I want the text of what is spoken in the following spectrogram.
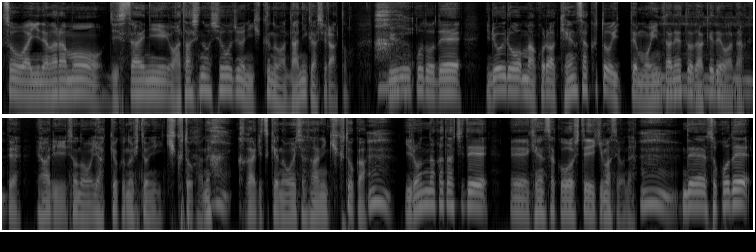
そうは言いながらも実際に私の症状に効くのは何かしらと。はい。いうことで、いろいろまあこれは検索といってもインターネットだけではなくて、やはりその薬局の人に聞くとかね、はい。かかりつけのお医者さんに聞くとか、うん。いろんな形で、えー検索をしていきますよね。うん。でそこで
